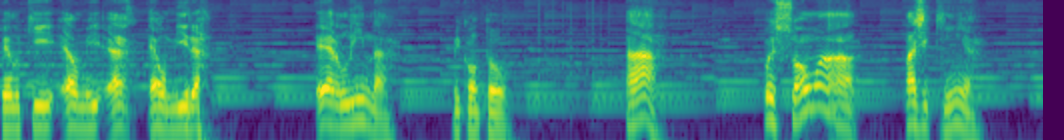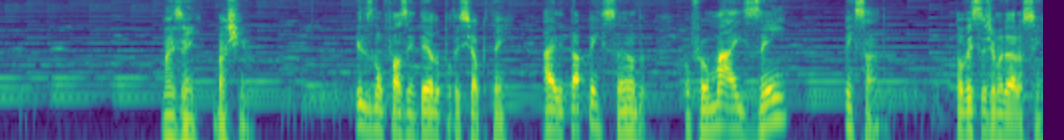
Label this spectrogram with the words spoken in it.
pelo que Elmi, er, Elmira Erlina me contou. Ah, foi só uma magiquinha. Mas, hein, baixinho. Eles não fazem ideia do potencial que tem. Ah, ele tá pensando. Não foi o mais em pensado. Talvez seja melhor assim.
